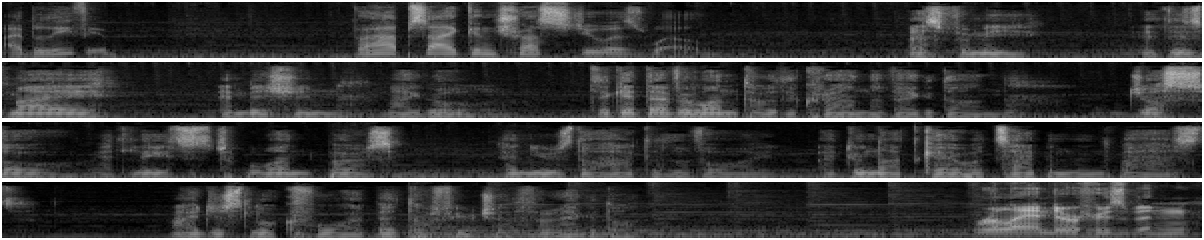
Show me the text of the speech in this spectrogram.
I believe you. Perhaps I can trust you as well. As for me, it is my ambition, my goal, to get everyone to the crown of Aegedon, just so at least one person can use the heart of the void. I do not care what's happened in the past. I just look for a better future for Aegedon. Rolandir, who's been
